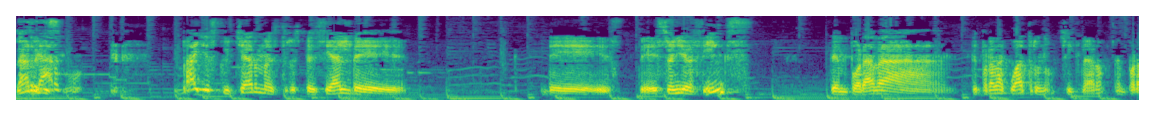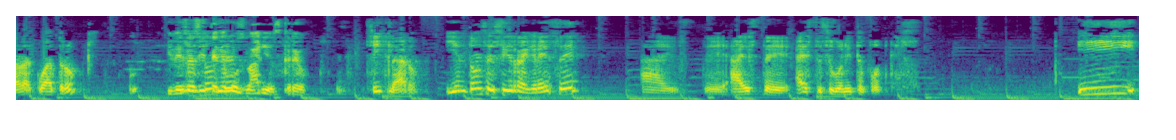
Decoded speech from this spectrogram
largo, vaya a escuchar nuestro especial de de, este, Stranger Things, temporada temporada 4, ¿no? Sí, claro, temporada 4. Y de esas sí tenemos varios, creo. Sí, claro. Y entonces sí regrese a este a este a este su bonito podcast. Y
